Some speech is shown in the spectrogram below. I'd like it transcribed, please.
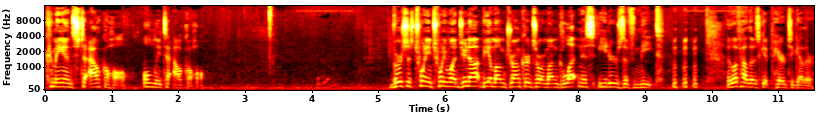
commands to alcohol, only to alcohol. Verses 20 and 21 do not be among drunkards or among gluttonous eaters of meat. I love how those get paired together.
